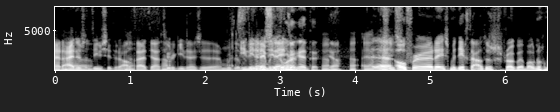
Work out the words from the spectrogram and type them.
Ja, de en teams zitten er altijd. Ja, natuurlijk. Iedereen, zit- moet, Iedereen iedereen moet eten. eten. Ja, Ja. Eh, over race met dichte auto's gesproken. We hebben ook nog een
